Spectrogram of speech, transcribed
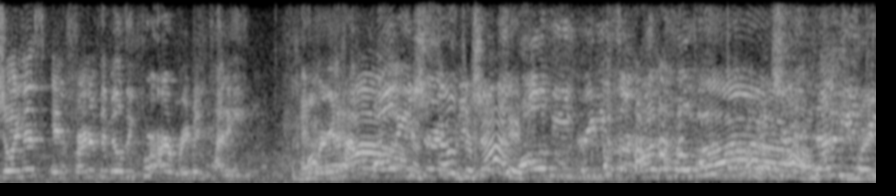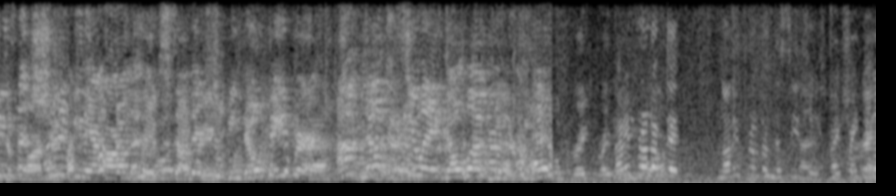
Join us in front of the building for our ribbon cutting. And we're gonna have quality Wow, assurance. so make sure dramatic. all of the ingredients are on the hoagie. Make sure that none of the ingredients that shouldn't be there are on the hoagie. So there should be no paper. Um, no, it's too late. Don't look. Not in front of the, not in front of the scissors, right, right there.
